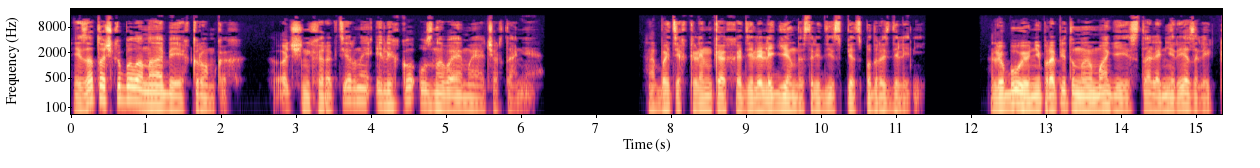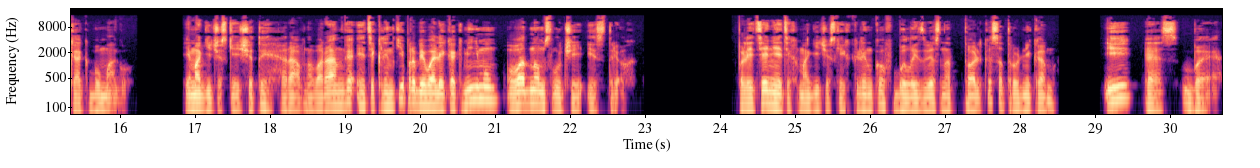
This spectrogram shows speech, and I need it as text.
И заточка была на обеих кромках. Очень характерные и легко узнаваемые очертания. Об этих клинках ходили легенды среди спецподразделений. Любую непропитанную магией сталь они резали, как бумагу. И магические щиты равного ранга эти клинки пробивали как минимум в одном случае из трех. Плетение этих магических клинков было известно только сотрудникам ИСБ.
